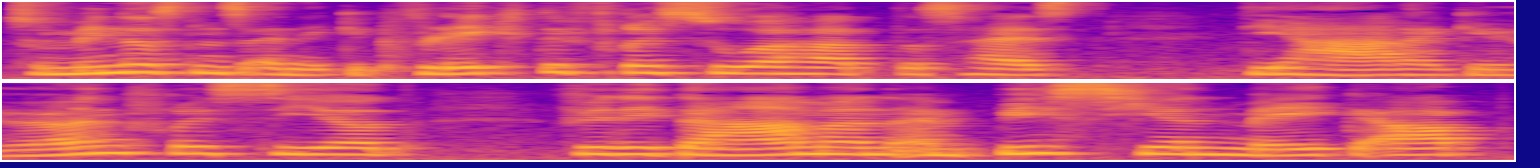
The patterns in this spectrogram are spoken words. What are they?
zumindest eine gepflegte Frisur hat. Das heißt, die Haare gehören frisiert. Für die Damen ein bisschen Make-up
